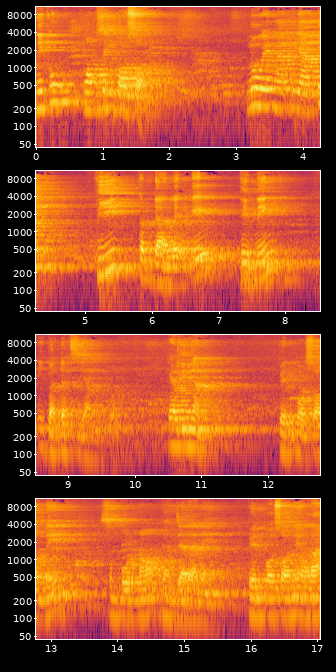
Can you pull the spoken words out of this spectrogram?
Niku wong sing poso luwe ngati-ati dikendhaleke dening ibadah siang kelingan ben posone sempurna ganjarane. Ben posone ora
